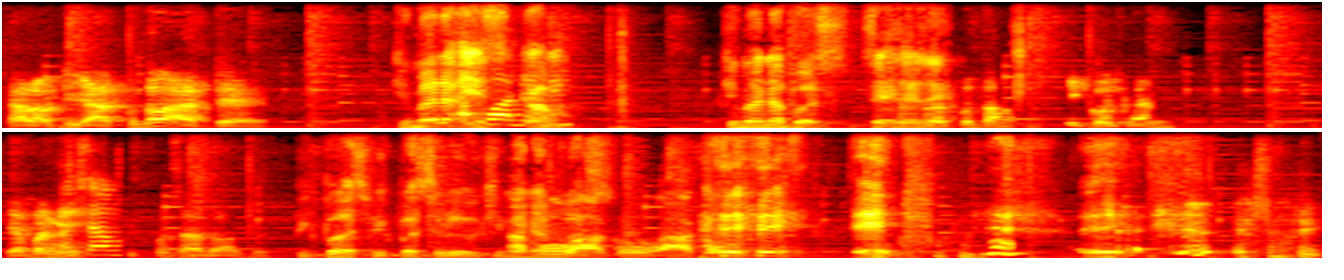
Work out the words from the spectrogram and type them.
Kalau di aku tuh ada. Gimana Aku Is? ada Kamu gimana bos? Saya saya saya. Aku tuh ikut kan. Siapa nih? Siapa? Big Boss atau aku? Big Boss, Big Boss dulu. Gimana Aku, bos? aku, aku. eh, eh, Eh, sorry.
